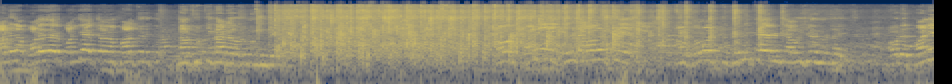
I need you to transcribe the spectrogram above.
ஆண்டுகள் பல்வேறு பஞ்சாயத்து நான் பார்த்துருக்கு நான் சுட்டி காட்ட விரும்புகிறேன் அவர் பணி எந்த அளவுக்கு நான் சொல்வதற்கு சொல்லித்தே வேண்டிய அவசியம் இல்லை. அவருடைய பணி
